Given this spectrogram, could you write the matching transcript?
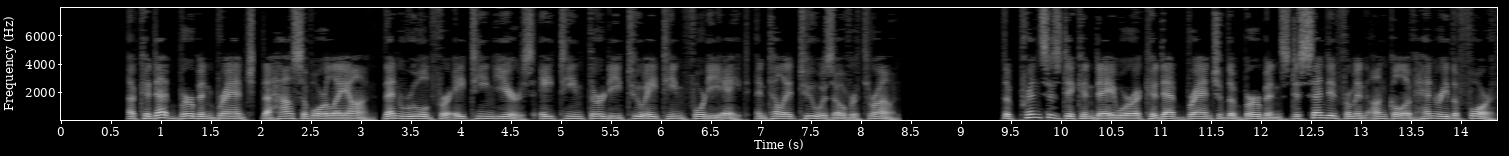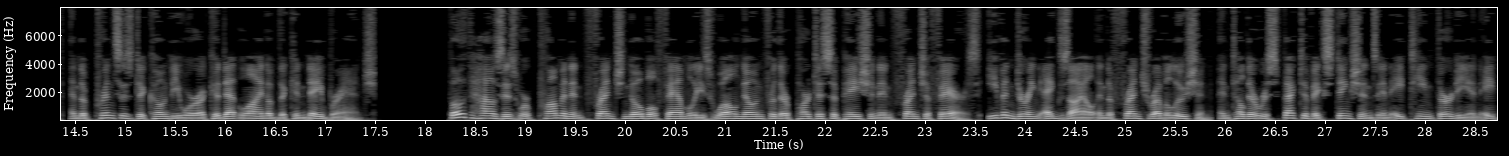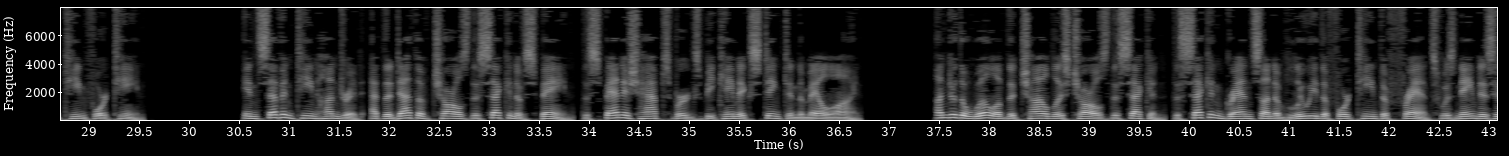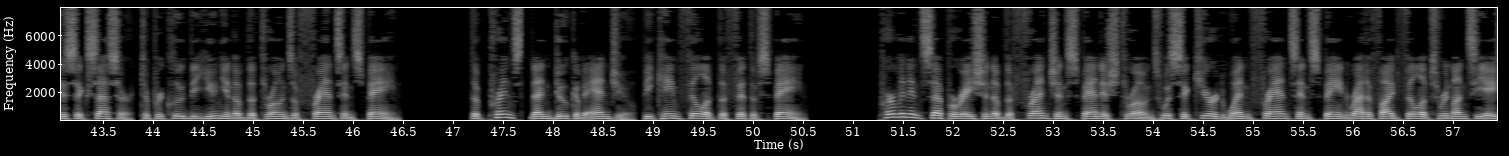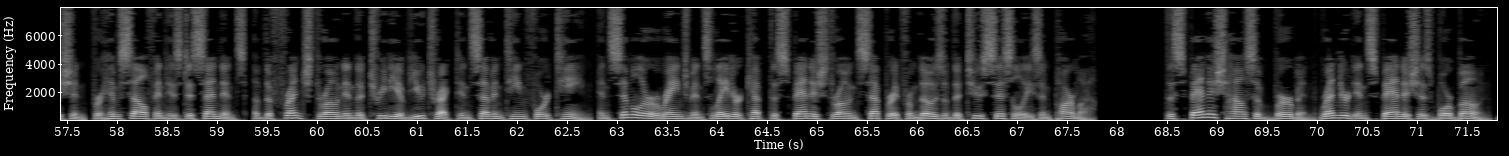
A cadet Bourbon branch, the House of Orléans, then ruled for 18 years 1830 until it too was overthrown. The Princes de Condé were a cadet branch of the Bourbons descended from an uncle of Henry IV, and the Princes de Conti were a cadet line of the Condé branch. Both houses were prominent French noble families well known for their participation in French affairs, even during exile in the French Revolution, until their respective extinctions in 1830 and 1814. In 1700, at the death of Charles II of Spain, the Spanish Habsburgs became extinct in the male line. Under the will of the childless Charles II, the second grandson of Louis XIV of France was named as his successor, to preclude the union of the thrones of France and Spain. The prince, then Duke of Anjou, became Philip V of Spain. Permanent separation of the French and Spanish thrones was secured when France and Spain ratified Philip's renunciation, for himself and his descendants, of the French throne in the Treaty of Utrecht in 1714, and similar arrangements later kept the Spanish throne separate from those of the two Sicilies and Parma. The Spanish House of Bourbon rendered in Spanish as Bourbon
